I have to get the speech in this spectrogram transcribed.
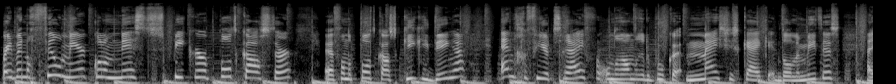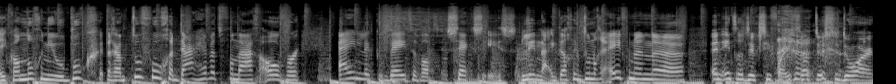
Maar je bent nog veel meer columnist, speaker, podcaster eh, van de podcast Geeky Dingen. En gevierd schrijver onder andere de boeken Meisjes kijken en Dolomites. Nou, je kan nog een nieuw boek eraan toevoegen. Daar hebben we het vandaag over. Eindelijk weten wat seks is. Linda, ik dacht ik doe nog even een, eh, een introductie voor je zo tussendoor.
